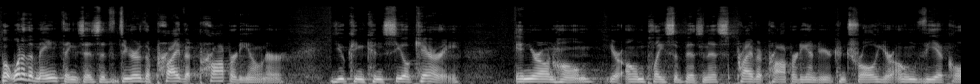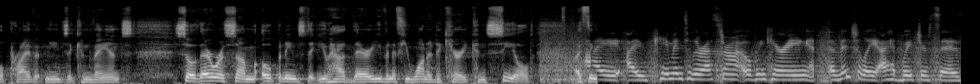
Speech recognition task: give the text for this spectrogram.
But one of the main things is that if you're the private property owner, you can conceal carry in your own home, your own place of business, private property under your control, your own vehicle, private means of conveyance. So there were some openings that you had there, even if you wanted to carry concealed. I think I, I came into the restaurant open carrying. Eventually, I had waitresses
